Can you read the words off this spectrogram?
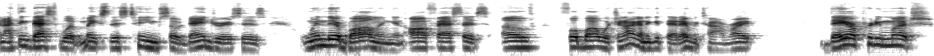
And I think that's what makes this team so dangerous is when they're balling in all facets of football, which you're not going to get that every time, right? They are pretty much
